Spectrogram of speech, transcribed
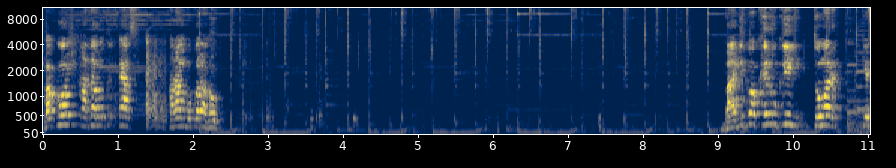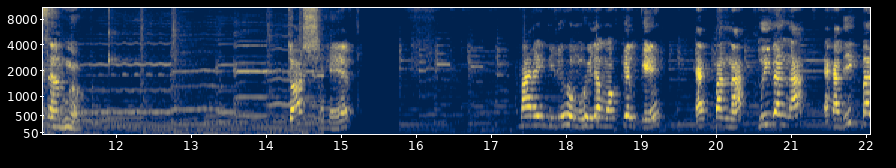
সকল আদালতের কাজ আরম্ভ করা হোক। বাদী পক্ষের উকিল, তোমার কেসে আনহুন জজ সাহেব, আমার এই নিরীহ মহিলা মক্কেলকে একবার না, দুইবার না, একাধিকবার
